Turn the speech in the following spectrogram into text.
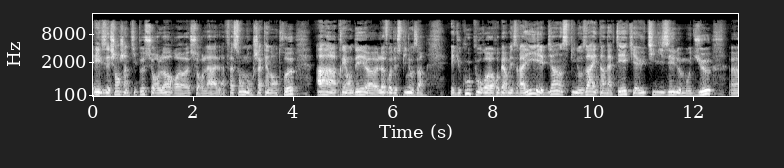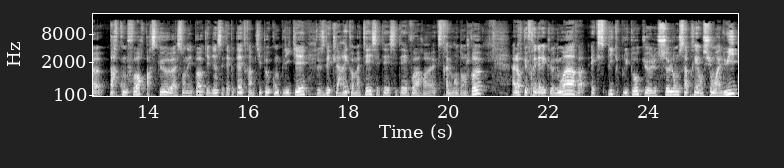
et ils échangent un petit peu sur leur euh, sur la, la, façon dont chacun d'entre eux a appréhendé l'œuvre de Spinoza. Et du coup, pour euh, Robert Mezrahi, eh bien, Spinoza est un athée qui a utilisé le mot Dieu euh, par confort, parce que à son époque, eh bien, c'était peut-être un petit peu compliqué de se déclarer comme athée. C'était, c'était voire euh, extrêmement dangereux. Alors que Frédéric Lenoir explique plutôt que selon sa préhension à lui,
